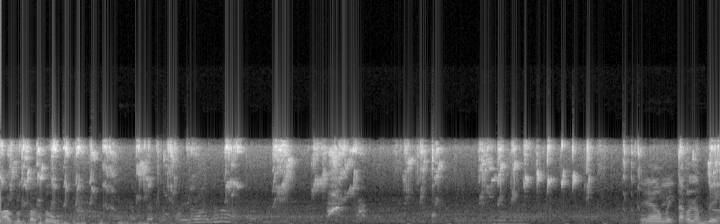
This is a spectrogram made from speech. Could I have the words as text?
Bagong tato. Kaya may taklob eh.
